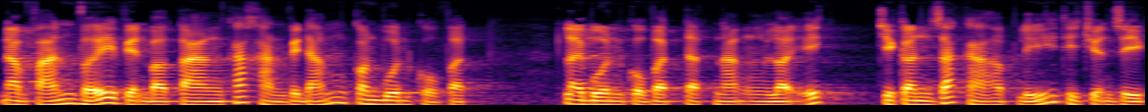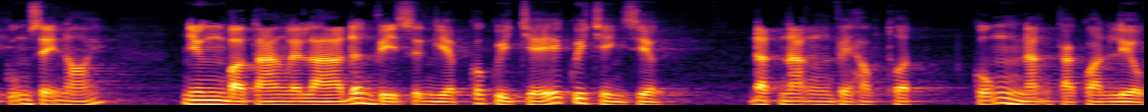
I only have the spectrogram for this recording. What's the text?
Đàm phán với viện bảo tàng khác hẳn với đám con buôn cổ vật. Lại buôn cổ vật đặt nặng lợi ích Chỉ cần giá cả hợp lý thì chuyện gì cũng dễ nói. Nhưng bảo tàng lại là đơn vị sự nghiệp có quy chế quy trình riêng Đặt nặng về học thuật. Cũng nặng cả quan liều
